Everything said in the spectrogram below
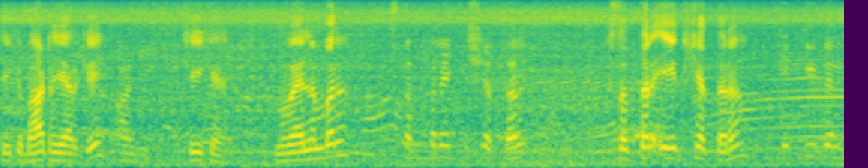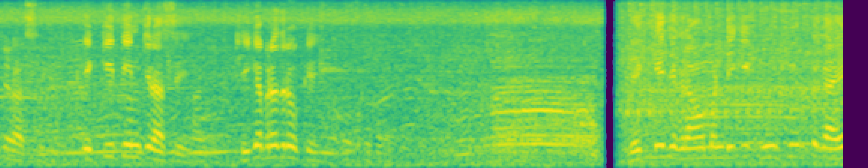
ठीक है बाहठ हज़ार के? हाँ जी। ठीक है। Mobile number? सत्तर एक छिहत्तर। सत्तर एक छिहत्तर। इक्कीस तीन चौरासी। इक्कीस तीन चौरासी। ठीक है ब्रदर ओके देखिए जगराव मंडी की खूबसूरत गाय।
